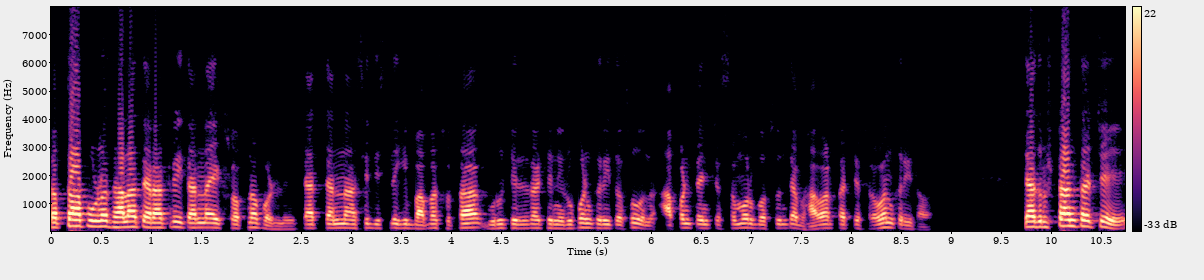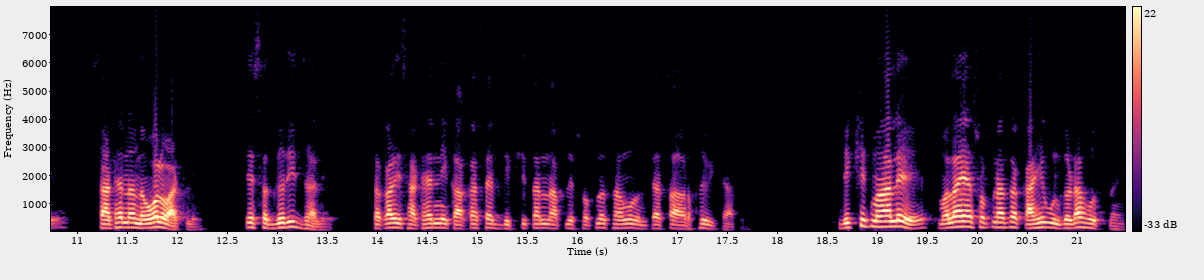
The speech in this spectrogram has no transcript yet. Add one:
सप्ताह पूर्ण झाला त्या रात्री त्यांना एक स्वप्न पडले. त्यात त्यांना असे दिसले की बाबा स्वतः गुरुचरित्राचे निरूपण करीत असून आपण त्यांच्यासमोर बसून त्या भावार्थाचे श्रवण करीत आहोत. त्या दृष्टांताचे साठ्यांना नवल वाटले. ते सद्गतीत झाले. सकाळी साठ्यांनी काकासाहेब दीक्षितांना आपले स्वप्न सांगून त्याचा अर्थ विचारला. दीक्षित म्हणाले मला या स्वप्नाचा काही उलगडा होत नाही.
